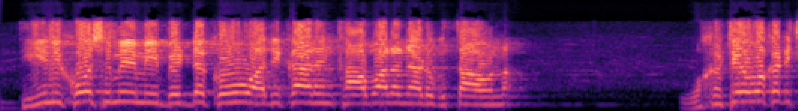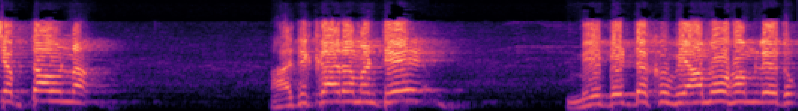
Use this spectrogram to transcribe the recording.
దీనికోసమే మీ బిడ్డకు అధికారం కావాలని అడుగుతా ఉన్నా. ఒకటే ఒకటి చెప్తా ఉన్నా. అధికారం అంటే మీ బిడ్డకు వ్యామోహం లేదు.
